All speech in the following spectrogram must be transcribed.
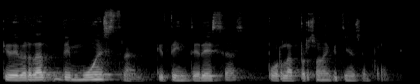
que de verdad demuestran que te interesas por la persona que tienes enfrente.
